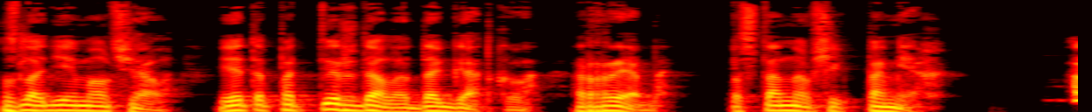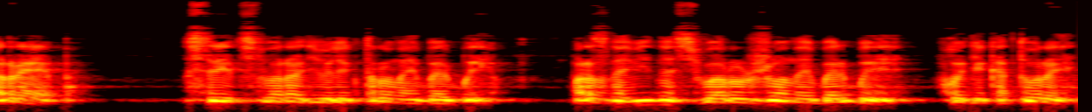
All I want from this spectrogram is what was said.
Злодей молчал. И это подтверждало догадку. Рэб, постановщик помех средства радиоэлектронной борьбы, разновидность вооруженной борьбы, в ходе которой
